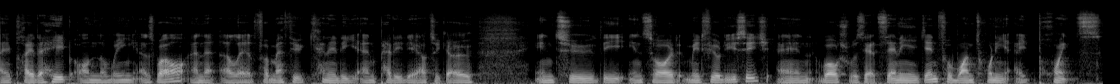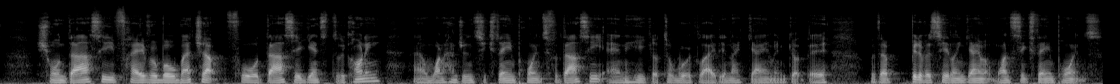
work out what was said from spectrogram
He played a heap on the wing as well, and that allowed for Matthew Kennedy and Paddy Dow to go into the inside midfield usage. And Walsh was outstanding again for 128 points. Sean Darcy, favourable matchup for Darcy against De Koning, uh, 116 points for Darcy, and he got to work late in that game and got there with a bit of a ceiling game at 116 points.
